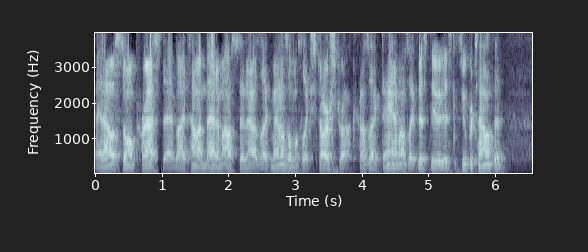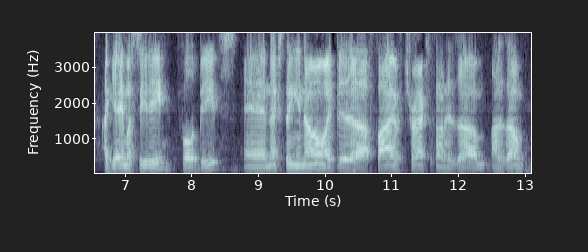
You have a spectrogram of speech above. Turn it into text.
And I was so impressed that by the time I met him, I was sitting there, I was like, man, I was almost like starstruck. I was like, damn, I was like, this dude is super talented. I gave him a CD full of beats, and next thing you know, I did uh, five tracks on his um, on his album.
